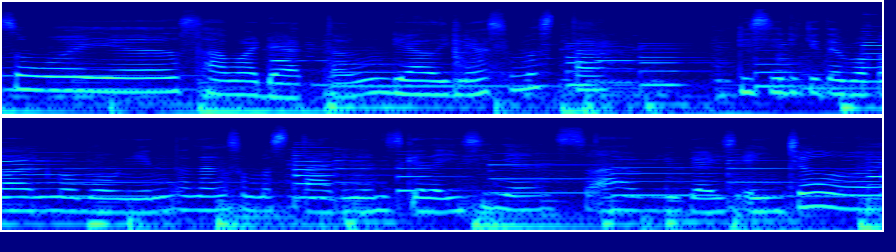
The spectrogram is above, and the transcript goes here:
semuanya, selamat datang di Alinea Semesta. Di sini kita bakalan ngomongin tentang semesta dengan segala isinya. So I hope you guys enjoy.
